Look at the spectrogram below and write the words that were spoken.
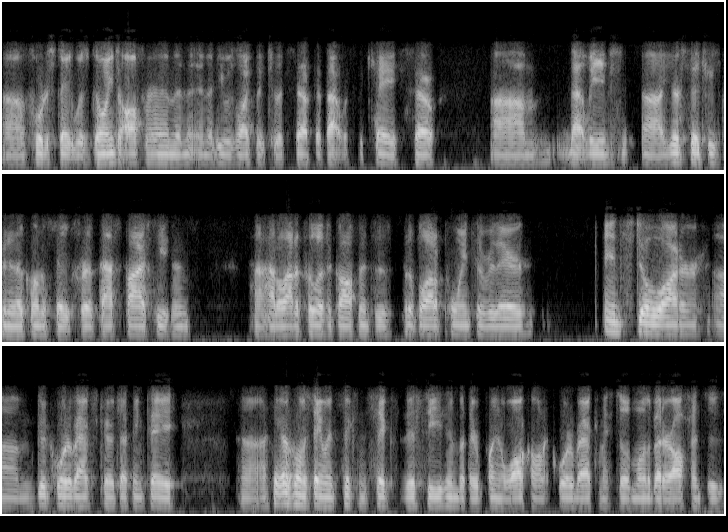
uh, Florida State was going to offer him and, and that he was likely to accept if that was the case. So um, that leaves uh, Yurcich, who's been at Oklahoma State for the past five seasons, uh, had a lot of prolific offenses, put up a lot of points over there in Stillwater. Um, good quarterbacks coach. I think they, uh, I think Oklahoma State went six and six this season, but they were playing a walk on at quarterback, and they still had one of the better offenses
